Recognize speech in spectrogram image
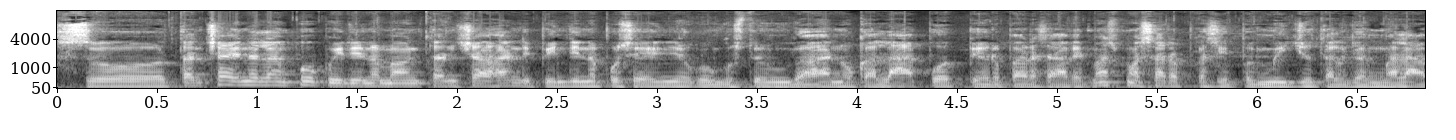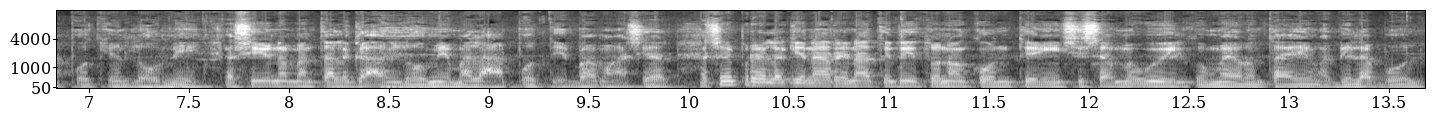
So, tansyahin na lang po. Pwede namang tansyahan. Depende na po sa inyo kung gusto nyo gaano kalapot. Pero para sa akin, mas masarap kasi pag medyo talagang malapot yung lomi. Kasi yun naman talaga ang lomi, malapot, di ba mga sir? At syempre, lagyan na rin natin dito ng konting sesame oil kung meron tayong available.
